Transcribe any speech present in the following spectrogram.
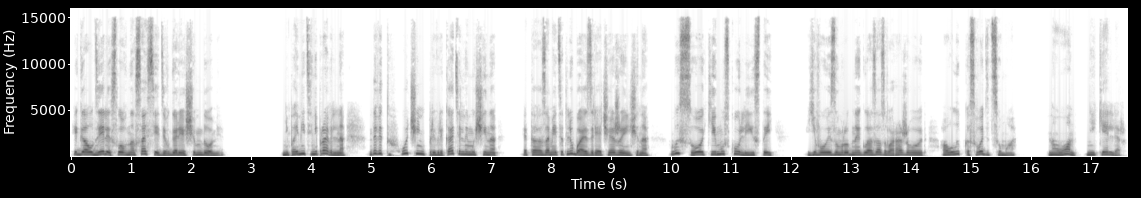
и галдели, словно соседи в горящем доме. Не поймите неправильно, Дэвид очень привлекательный мужчина, это заметит любая зрячая женщина, высокий, мускулистый. Его изумрудные глаза завораживают, а улыбка сводит с ума. Но он не Келлер.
